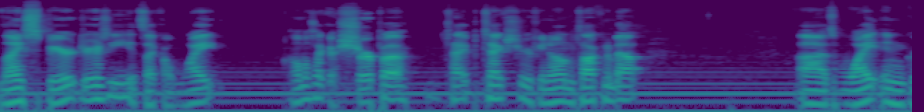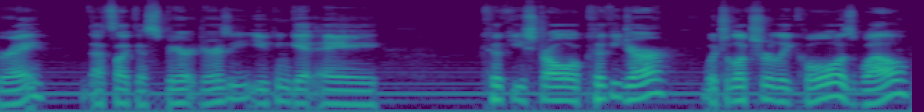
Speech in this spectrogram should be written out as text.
nice spirit jersey. It's like a white, almost like a Sherpa type of texture, if you know what I'm talking about. Uh, it's white and gray. That's like a spirit jersey. You can get a cookie stroll cookie jar, which looks really cool as well.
